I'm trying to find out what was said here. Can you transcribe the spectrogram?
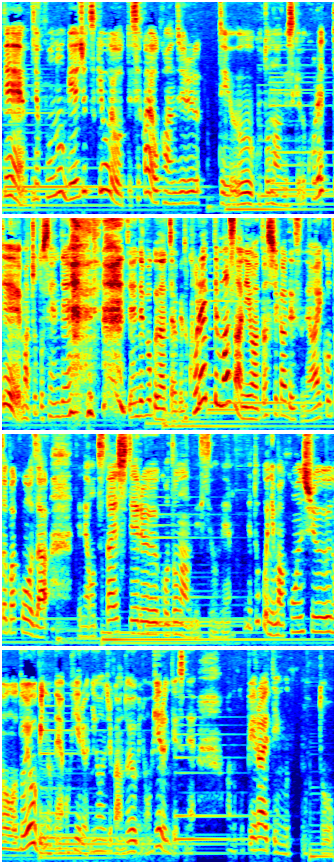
でで、この芸術教養って世界を感じるっていうことなんですけど、これって、まあちょっと宣伝 宣伝っぽくなっちゃうけど、これってまさに私がですね、合言葉講座でね、お伝えしてることなんですよね。で特にまあ今週の土曜日のね、お昼、日本時間土曜日のお昼にですね、あのコピーライティングと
